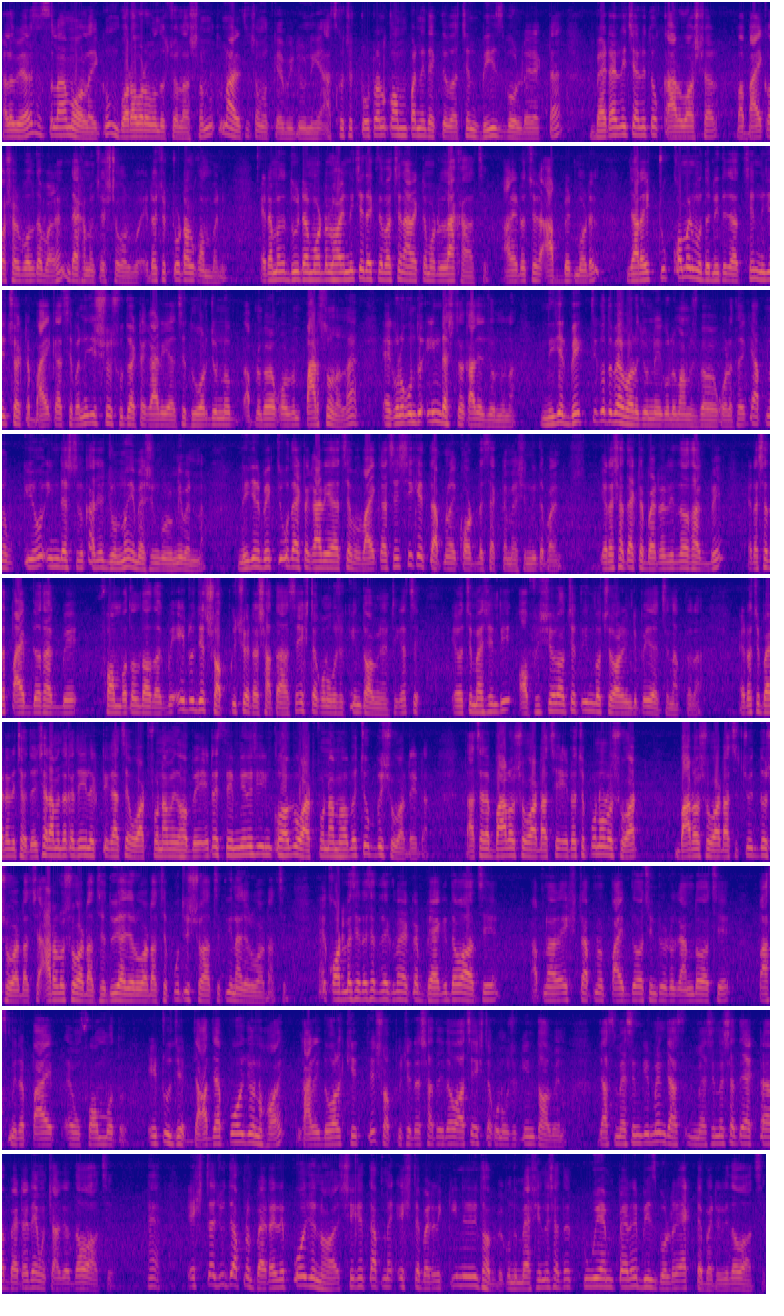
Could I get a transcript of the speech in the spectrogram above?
Hello viewers আসসালামু আলাইকুম। বড় বড় বন্ধু চলে আসলাম নতুন আরেকটি চমৎকার ভিডিও নিয়ে। আজকে হচ্ছে টোটাল কোম্পানি দেখতে পাচ্ছেন বিশ বোল্ডের একটা ব্যাটারি চালিত কার ওয়াশার বা বাইক ওয়াশার বলতে পারেন, দেখানোর চেষ্টা করব। এটা হচ্ছে টোটাল কোম্পানি এটার মধ্যে দুইটা মডেল হয়, নিচে দেখতে পাচ্ছেন আরেকটা মডেল লেখা আছে। আর এটা হচ্ছে আপডেট মডেল যারা একটু কমের মধ্যে নিতে যাচ্ছেন, নিজস্ব একটা বাইক আছে বা নিজস্ব শুধু একটা গাড়ি আছে, ধোয়ার জন্য আপনি ব্যবহার করবেন পার্সোনাল হ্যাঁ? এগুলো কিন্তু ইন্ডাস্ট্রিয়াল কাজের জন্য না। নিজের ব্যক্তিগত ব্যবহারের জন্য এগুলো মানুষ ব্যবহার করে থাকে। আপনার কেউ ইন্ডাস্ট্রিয়াল কাজের জন্য এই মেশিনগুলো নেবেন না। নিজের ব্যক্তিগত একটা গাড়ি আছে বা বাইক আছে, সেক্ষেত্রে আপনার এই কর্ডলেস একটা মেশিন নিতে পারেন। এটার সাথে একটা ব্যাটারি দেওয়া থাকবে, এটার সাথে পাইপ দেওয়া থাকবে ফর্ম বোতল দেওয়া থাকবে এই টু যে সব কিছু এটার সাথে আছে এক্সট্রা কোনো কিছু কিনতে হবে না, ঠিক আছে? এ হচ্ছে মেশিনটি অফিসিয়াল হচ্ছে, তিন বছর ওয়ারেন্টি পেয়ে যাচ্ছেন আপনারা। এটা হচ্ছে ব্যাটারি চাহিদা এছাড়া আমাদের কাছে ইলেকট্রিক আছে ওয়াটফোন নামে হবে। এটা সেম জিনিস ইনকো হবে ওয়াটফোন নামে হবে, চব্বিশশো ওয়াট এটা। তাছাড়া বারোশো ওয়াট আছে, এটা হচ্ছে পনেরোশো ওয়াট বারোশো ওয়াট আছে, চোদ্দোশো ওয়াট আছে, আঠারোশো ওয়াট আছে, দুই হাজার ওয়াট আছে, পঁচিশশো আছে, তিন হাজার ওয়াট আছে। হ্যাঁ কটলেস এটার সাথে দেখবেন একটা ব্যাগ দেওয়া আছে। আপনার এক্সট্রা আপনার পাইপ দেওয়া আছে ইন্টু গান দেওয়া আছে, পাঁচ মিটার পাইপ এবং ফর্ম বোতল। এ টু জেড যা যা প্রয়োজন হয় গাড়ি দেওয়ার ক্ষেত্রে সব কিছু এটার সাথে দেওয়া আছে এক্সট্রা কোনো কিছু কিনতে হবে না। জাস্ট মেশিন কিনবেন জাস্ট মেশিনের সাথে একটা ব্যাটারি এবং চার্জার দেওয়া আছে। হ্যাঁ এক্সট্রা যদি আপনার ব্যাটারির প্রয়োজন হয়, সেক্ষেত্রে আপনার এক্সট্রা ব্যাটারি কিনে নিতে হবে। কিন্তু মেশিনের সাথে টু এম্পেয়ারের বিশ ভোল্টের একটা ব্যাটারি দেওয়া আছে।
